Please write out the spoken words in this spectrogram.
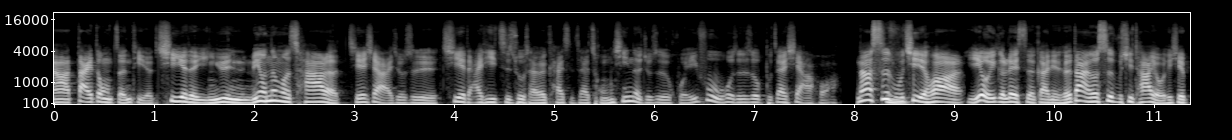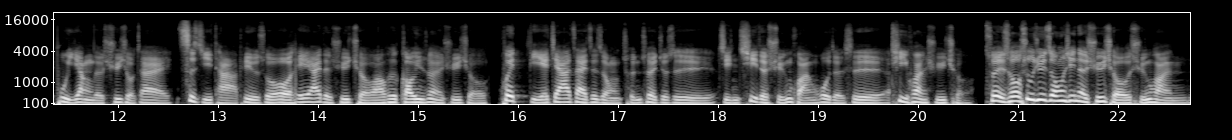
那带动整体的企业的营运没有那么差了，接下来就是企业的 IT 支出才会开始再重新的，就是回复或者是说不再下滑。那伺服器的话，也有一个类似的概念，可是当然说伺服器它有一些不一样的需求在刺激它，譬如说哦 AI 的需求啊，或者高运算的需求，会叠加在这种纯粹就是景气的循环或者是替换需求。所以说数据中心的需求循环。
